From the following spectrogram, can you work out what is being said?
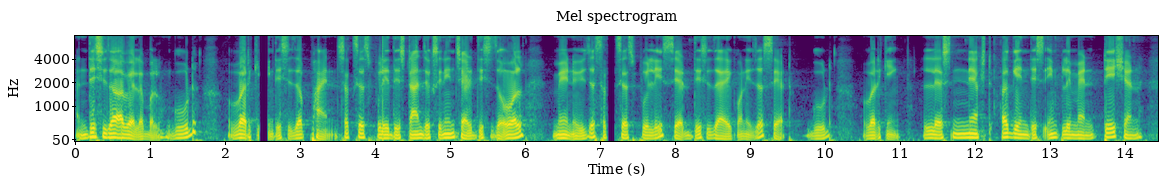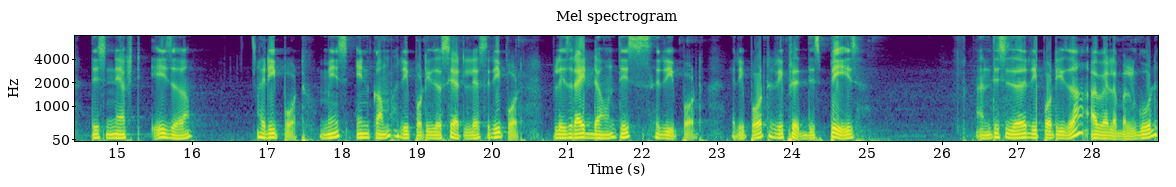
and this is available. Good. Working. This is a fine. Successfully this transaction inside. This is all. Menu is a successfully set. This is the icon is a set. Good. Working. Let's next again this implementation. This next is a report. Means income report is a set. Let's report. Please write down this report report refresh this page. And this is a report is a available good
